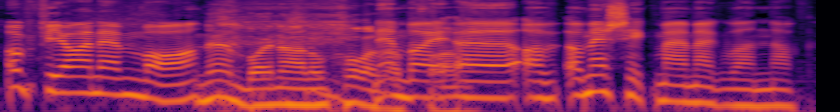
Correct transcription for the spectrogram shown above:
napja, hanem ma. Nem baj, nálunk holnap nem baj, van. a, a mesék már megvannak.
